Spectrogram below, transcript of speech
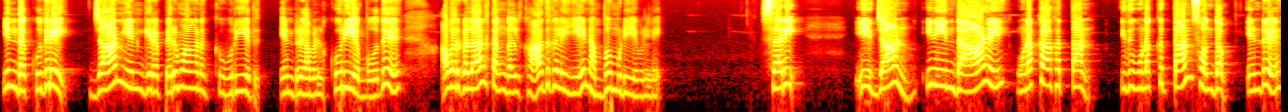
இந்த குதிரை ஜான் என்கிற பெருமகனுக்கு உரியது என்று அவள் கூறியபோது அவர்களால் தங்கள் காதுகளையே நம்ப முடியவில்லை. சரி இ- ஜான் இனி இந்த ஆளை உனக்காகத்தான் இது உனக்குத்தான் சொந்தம் என்று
